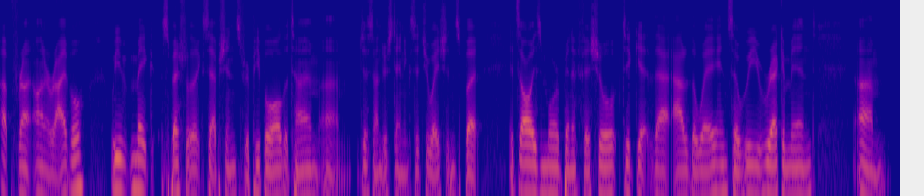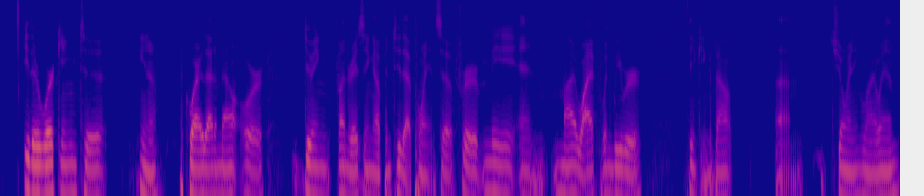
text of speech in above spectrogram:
upfront on arrival. We make special exceptions for people all the time, um, just understanding situations, but it's always more beneficial to get that out of the way. And so we recommend um, either working to, you know, acquire that amount or doing fundraising up into that point. And so for me and my wife, when we were thinking about um, joining YWAM,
